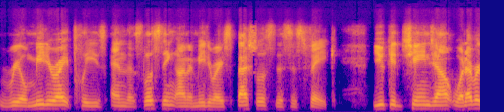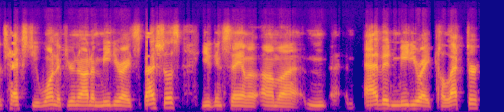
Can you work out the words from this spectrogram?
real, meteorite. Please end this listing. I'm a meteorite specialist. This is fake. You could change out whatever text you want. If you're not a meteorite specialist, you can say I'm a, I'm a avid meteorite collector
